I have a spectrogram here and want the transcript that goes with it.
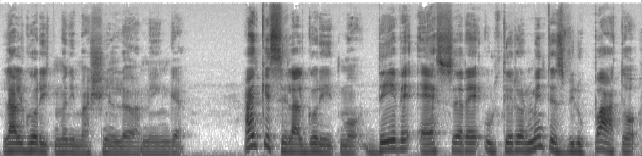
l'algoritmo di machine learning. Anche se l'algoritmo deve essere ulteriormente sviluppato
